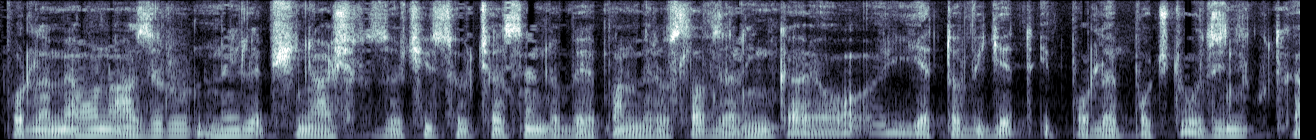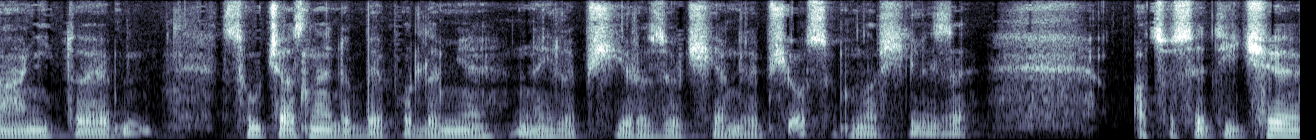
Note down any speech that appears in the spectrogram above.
podle mého názoru nejlepší náš rozhodčí v současné době je pan Miroslav Zelinka. Jo. Je to vidět i podle počtu odřízných utkání. To je v současné době podle mě nejlepší rozhodčí a nejlepší osobnost naší lize. A co se týče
